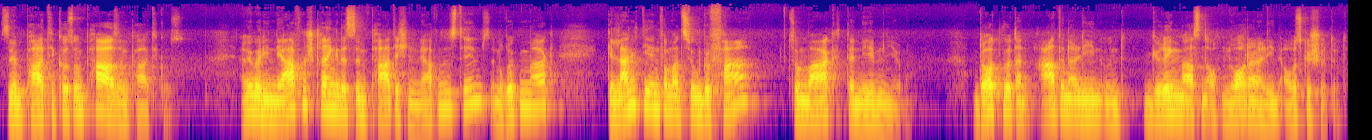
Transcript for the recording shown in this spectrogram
Sympathikus und Parasympathikus. Über die Nervenstränge des sympathischen Nervensystems im Rückenmark gelangt die Information Gefahr zum Mark der Nebenniere. Und dort wird dann Adrenalin und in geringen Maßen auch Noradrenalin ausgeschüttet.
